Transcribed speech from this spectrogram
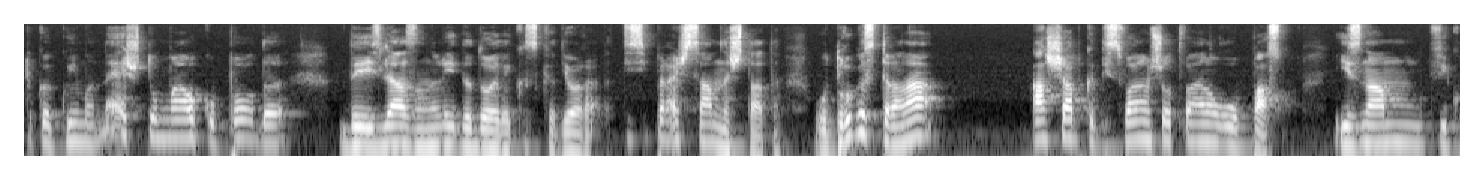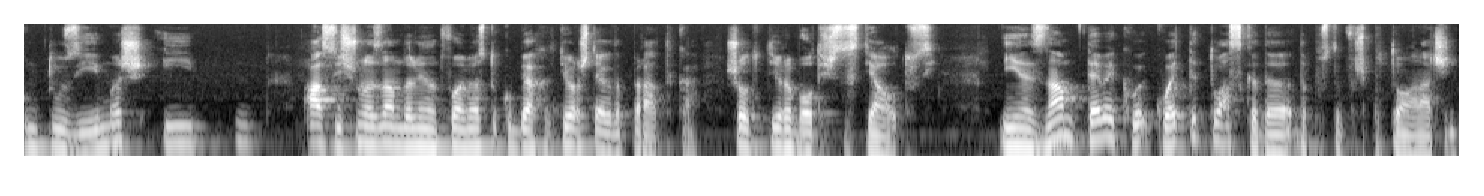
тук ако има нещо малко по да, да изляза, нали, да дойде каскадьора. Ти си правиш сам нещата. От друга страна, аз шапка ти свалям, защото това е много опасно. И знам какви контузии имаш и аз лично не знам дали на твое място, ако бях актьор, ще да правя така, защото ти работиш с тялото си. И не знам тебе, кое, кое те тласка да, да постъпваш по този начин.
